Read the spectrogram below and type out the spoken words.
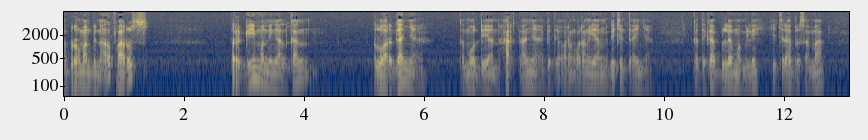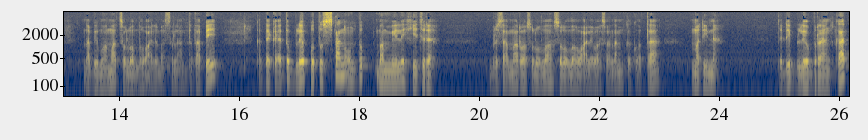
Abdurrahman bin Auf harus pergi meninggalkan keluarganya kemudian hartanya gitu ya, orang-orang yang dicintainya ketika beliau memilih hijrah bersama Nabi Muhammad SAW tetapi ketika itu beliau putuskan untuk memilih hijrah bersama Rasulullah SAW ke kota Madinah. Jadi beliau berangkat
